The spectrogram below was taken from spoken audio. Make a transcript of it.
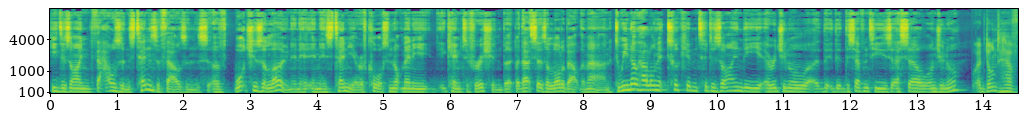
he designed thousands, tens of thousands of watches alone in in his tenure. Of course, not many came to fruition, but but that says a lot about the man. Do we know how long it took him to design the original uh, the, the, the 70s SL Ingenieur? I don't have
